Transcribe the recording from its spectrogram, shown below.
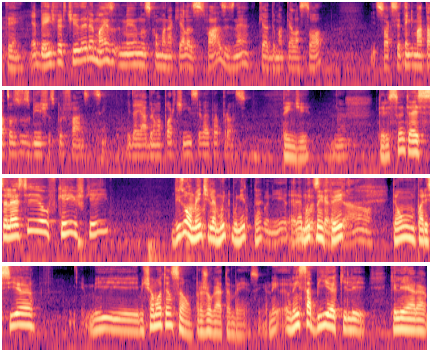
Tem, tem. É bem divertido, ele é mais menos como naquelas fases, né? Que é de uma tela só. Só que você tem que matar todos os bichos por fase, assim. E daí abre uma portinha e você vai pra próxima. Entendi. Né? Interessante. É, Esse Celeste eu fiquei, fiquei. Visualmente ele é muito bonito, né? Bonito, Ele é a muito bem música feito. legal. Então parecia. Me, me chamou a atenção pra jogar também. Assim. Eu, nem, eu nem sabia que ele, que ele era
